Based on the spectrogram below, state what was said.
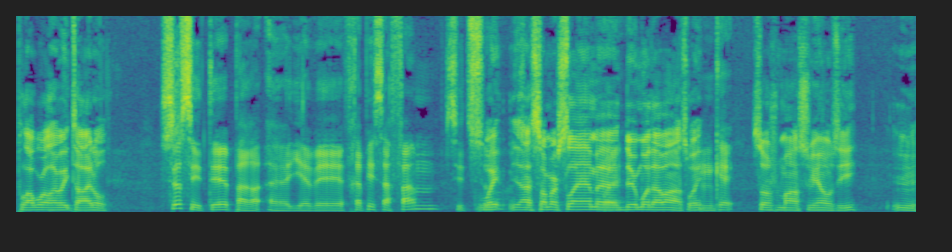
pour la World Heavyweight Title. Ça, c'était par. euh, il avait frappé sa femme, c'est ça? Oui, à SummerSlam euh, Ouais. deux mois d'avance, oui. Ok. Ça, je m'en souviens aussi. Euh.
